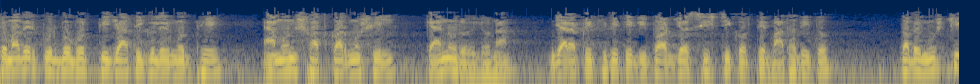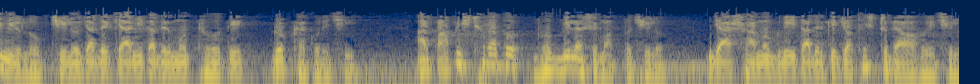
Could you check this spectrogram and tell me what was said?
তোমাদের পূর্ববর্তী জাতিগুলির মধ্যে এমন সৎকর্মশীল কেন রইল না যারা পৃথিবীতে বিপর্যয় সৃষ্টি করতে বাধা দিত তবে মুষ্টিমীয় লোক ছিল যাদেরকে আমি তাদের মধ্য হতে রক্ষা করেছি আর পাপিষ্ঠরা তো ভোগবিলাসে মত্ত ছিল যার সামগ্রী তাদেরকে যথেষ্ট দেওয়া হয়েছিল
